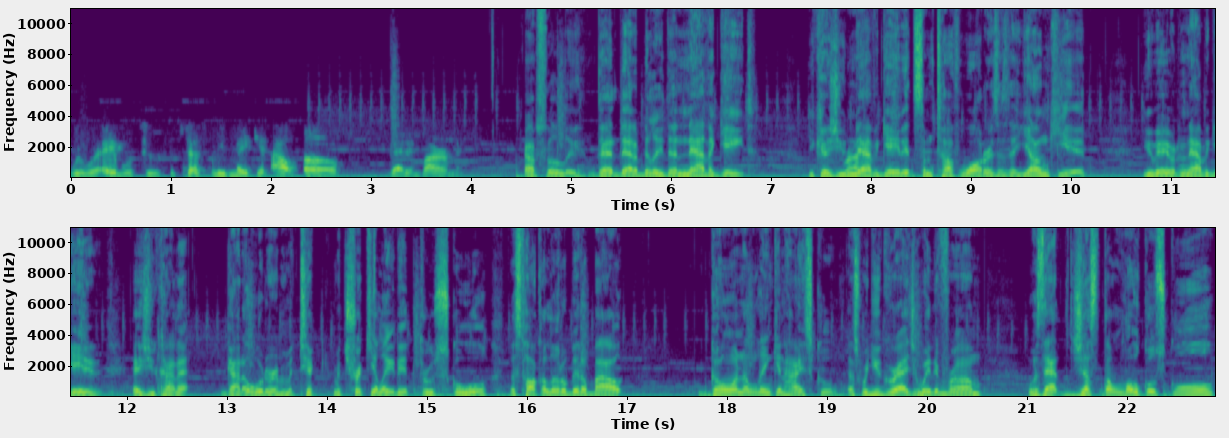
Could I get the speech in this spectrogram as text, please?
we were able to successfully make it out of that environment. Absolutely. That that ability to navigate because you Right. navigated some tough waters as a young kid. You were able to navigate it as you kind of got older and matric- matriculated through school. Let's talk a little bit about going to Lincoln High School. That's where you graduated from. Was that just the local school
